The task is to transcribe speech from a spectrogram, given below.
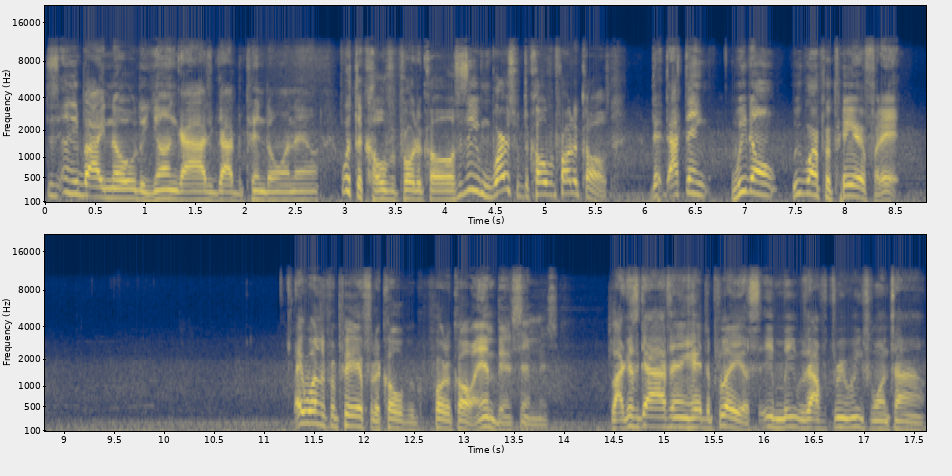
Does anybody know the young guys you got to depend on now with the COVID protocols? It's even worse with the COVID protocols. I think we don't, we weren't prepared for that. They wasn't prepared for the COVID protocol and Ben Simmons. Like this guys ain't had to play us. Even me was out for three weeks one time.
